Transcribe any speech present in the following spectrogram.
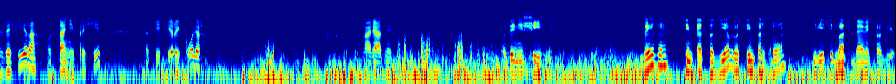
Zafira, останній прихід. Такий сірий колір. Нарядний 1,6 дизель, 7500 євро, 7 персон, 229 пробіг.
